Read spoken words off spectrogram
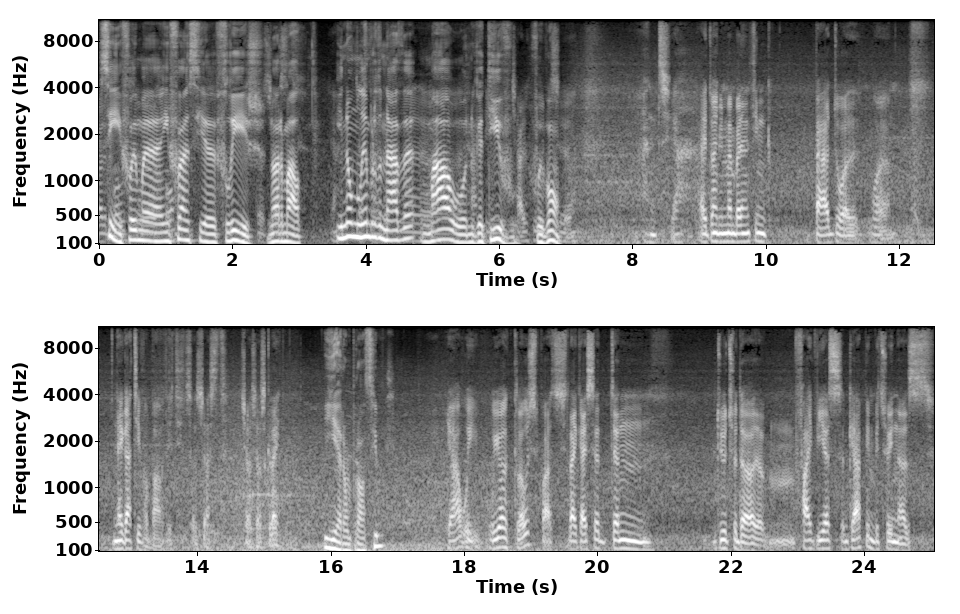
sim, foi uma infância feliz, normal. E não me lembro de nada mau ou negativo. Foi bom. And yeah, I don't remember anything bad or, or negative about it. It was just, it was just great. E eram próximos? Yeah, we, we were close, but like I said, then due to the five years gap in between us.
